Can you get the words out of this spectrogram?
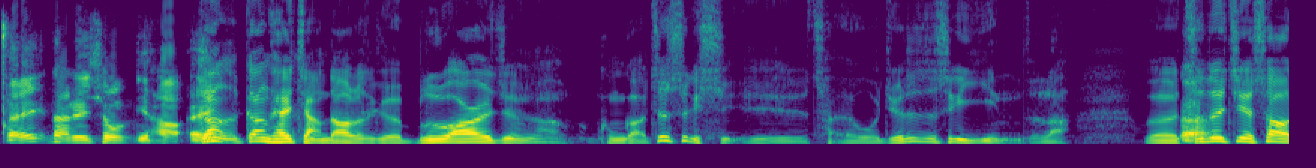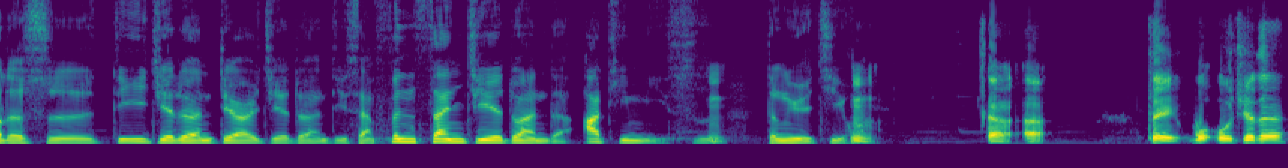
哎，大仁兄你好。刚刚才讲到了这个 Blue Origin 啊，公告，这是个喜，呃，我觉得这是个引子了。呃，值得介绍的是第一阶段、第二阶段、第三分三阶段的阿提米斯登月计划。嗯。嗯，对我我觉得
